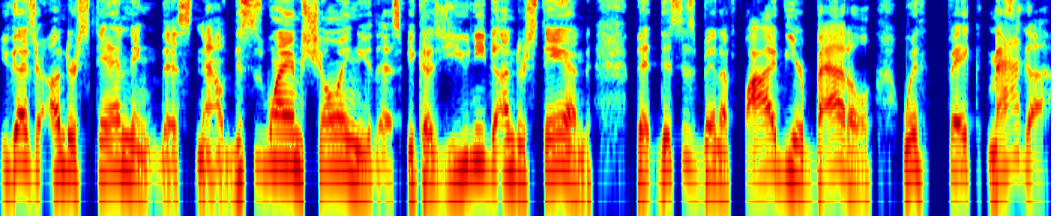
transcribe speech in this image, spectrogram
You guys are understanding this now. This is why I'm showing you this because you need to understand that this has been a five year battle with fake MAGA.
